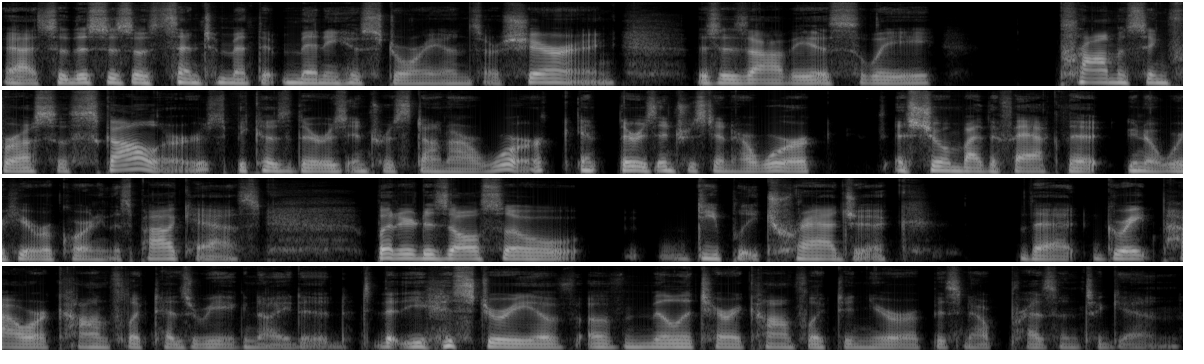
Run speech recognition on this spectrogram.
Uh, so, this is a sentiment that many historians are sharing. This is obviously promising for us as scholars because there is interest on our work and there is interest in our work as shown by the fact that you know we're here recording this podcast but it is also deeply tragic that great power conflict has reignited, that the history of, of military conflict in Europe is now present again.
